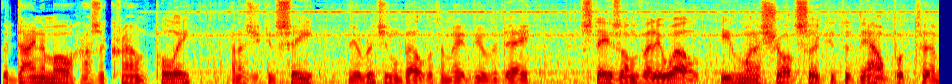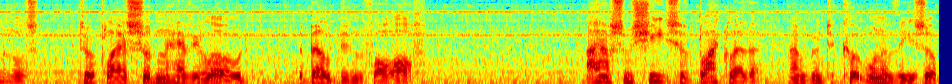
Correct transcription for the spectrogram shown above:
The dynamo has a crown pulley and as you can see the original belt that I made the other day stays on very well, even when I short-circuited the output terminals to apply a sudden heavy load, the belt didn't fall off. I have some sheets of black leather I'm going to cut one of these up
